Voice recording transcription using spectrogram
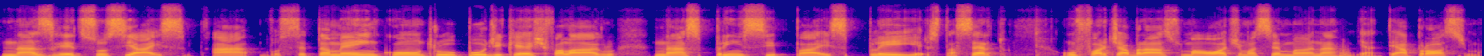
nas redes sociais. Ah, você também encontra o podcast Fala Agro nas principais players, tá certo? Um forte abraço, uma ótima semana e até a próxima.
